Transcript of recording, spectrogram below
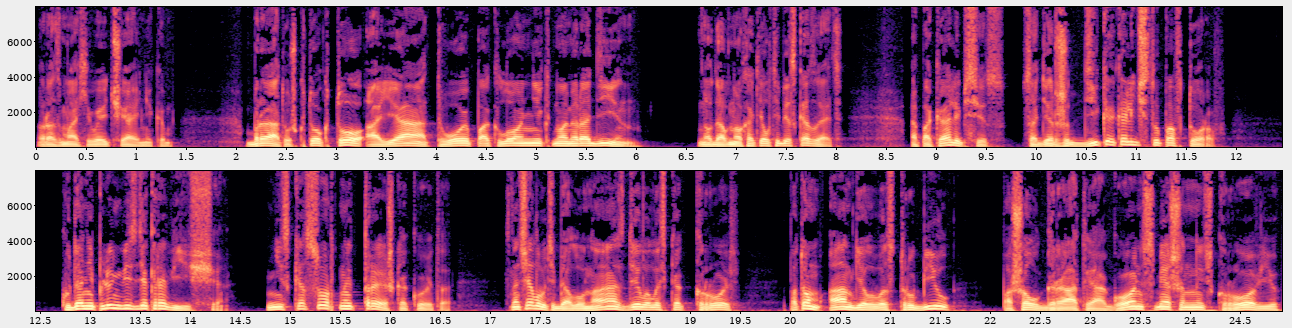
размахивая чайником, «брат уж кто-кто, а я твой поклонник номер один. Но давно хотел тебе сказать. Апокалипсис содержит дикое количество повторов. Куда ни плюнь, везде кровища. Низкосортный трэш какой-то. Сначала у тебя луна сделалась как кровь, потом ангел вострубил — Пошел град и огонь, смешанный с кровью.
